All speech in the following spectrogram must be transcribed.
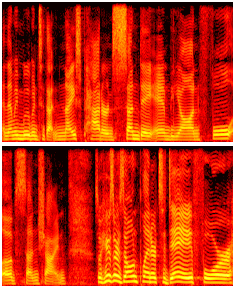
and then we move into that nice pattern Sunday and beyond, full of sunshine. So here's our zone planner today for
